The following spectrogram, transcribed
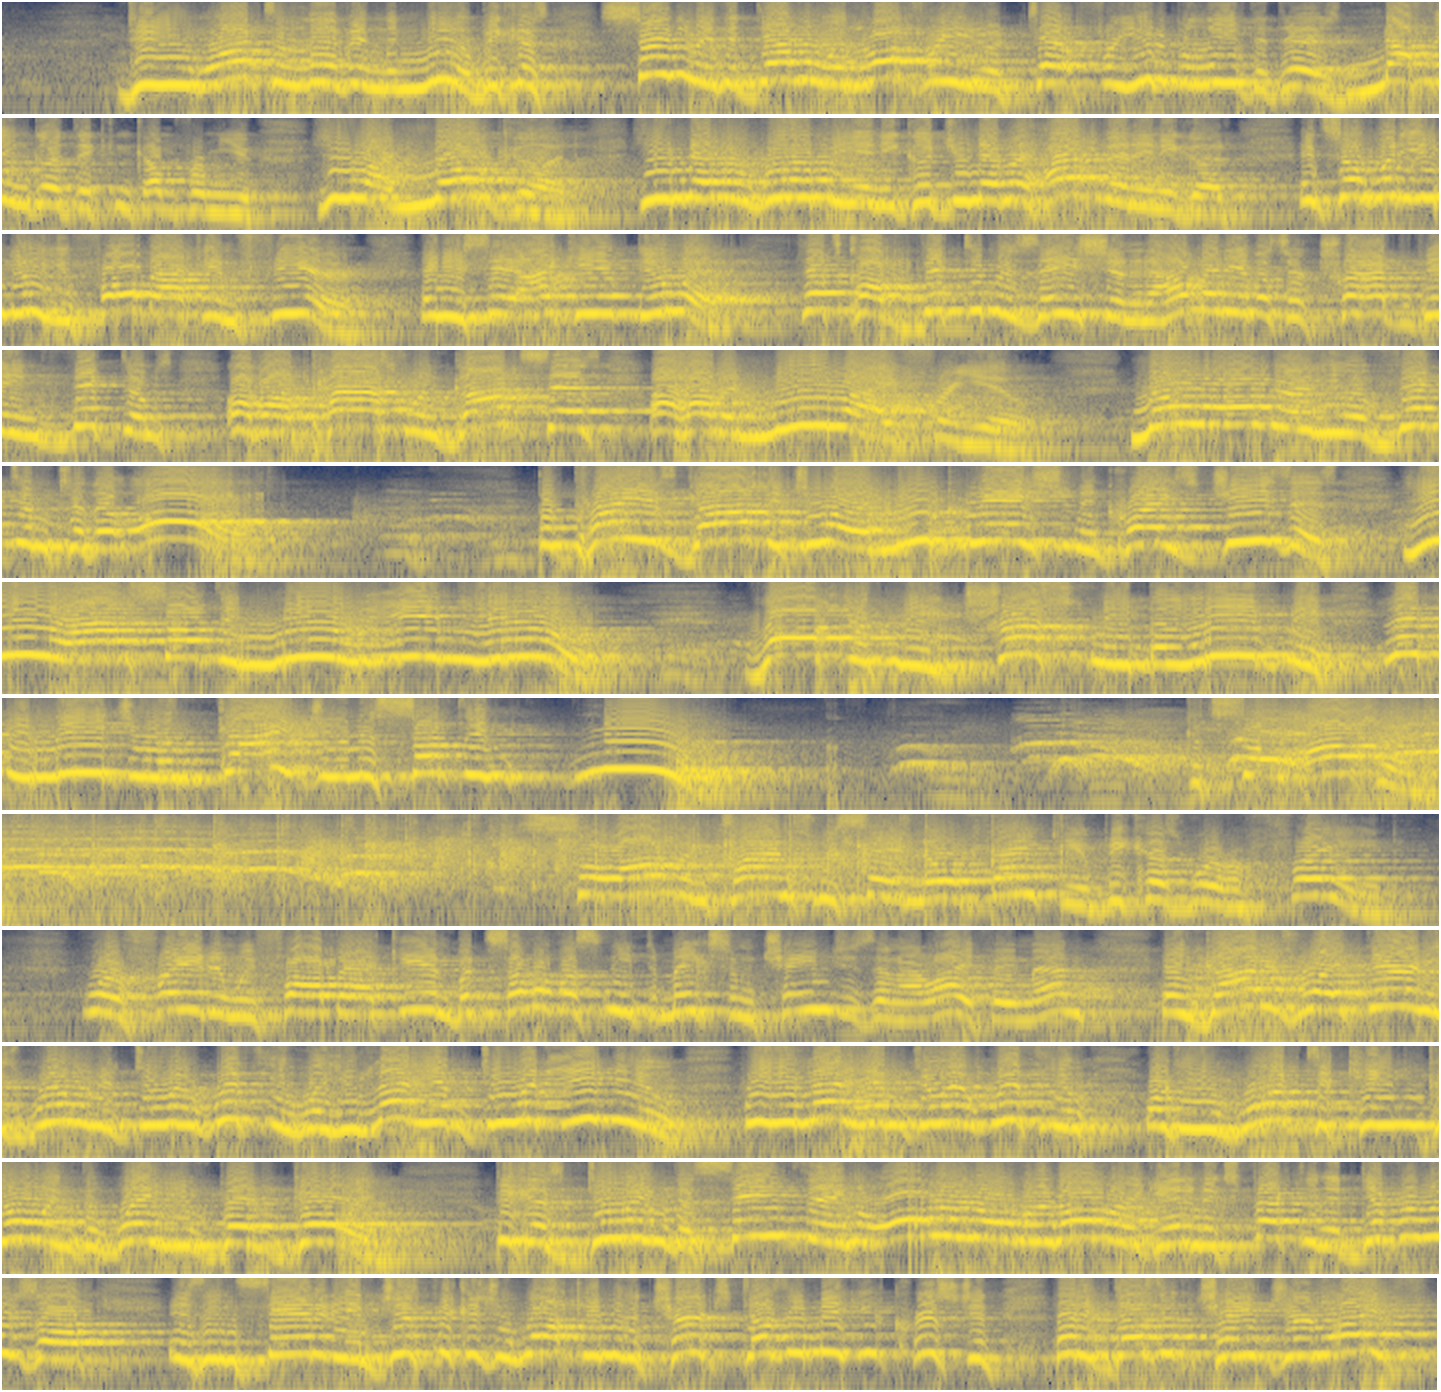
Do you want to live in the new? Because certainly the devil would love for you to tell, for you to believe that there is nothing good that can come from you. You are no good. You never will be any good. You never have been any good. And so what do you do? You fall back in fear and you say, I can't do it. That's called victimization. And how many of us are trapped being victims of our past when God says, I have a new life for you? No longer are you a victim to the old. But praise God that you are a new creation in Christ Jesus. You have something new in you. Walk with me, trust me, believe me. Let me lead you and guide you into something new. But so often, so often times we say no thank you because we're afraid. We're afraid and we fall back in, but some of us need to make some changes in our life, amen? And God is right there and He's willing to do it with you. Will you let Him do it in you? Will you let Him do it with you? Or do you want to keep going the way you've been going? Because doing the same thing over and over and over again and expecting a different result is insanity. And just because you walk into the church doesn't make you Christian, and it doesn't change your life.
